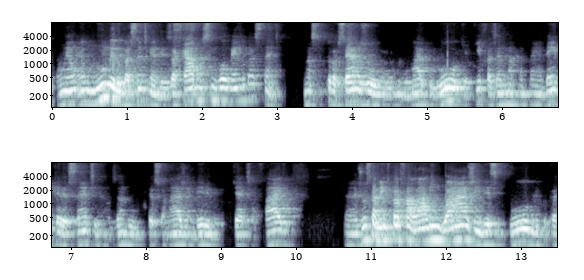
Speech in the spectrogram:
Então, é um, é um, número bastante grande, eles acabam se envolvendo bastante. Nós trouxemos o, o Marco Luque aqui, fazendo uma campanha bem interessante, né, usando o personagem dele, Jackson 5, eh, justamente para falar a linguagem desse público, para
